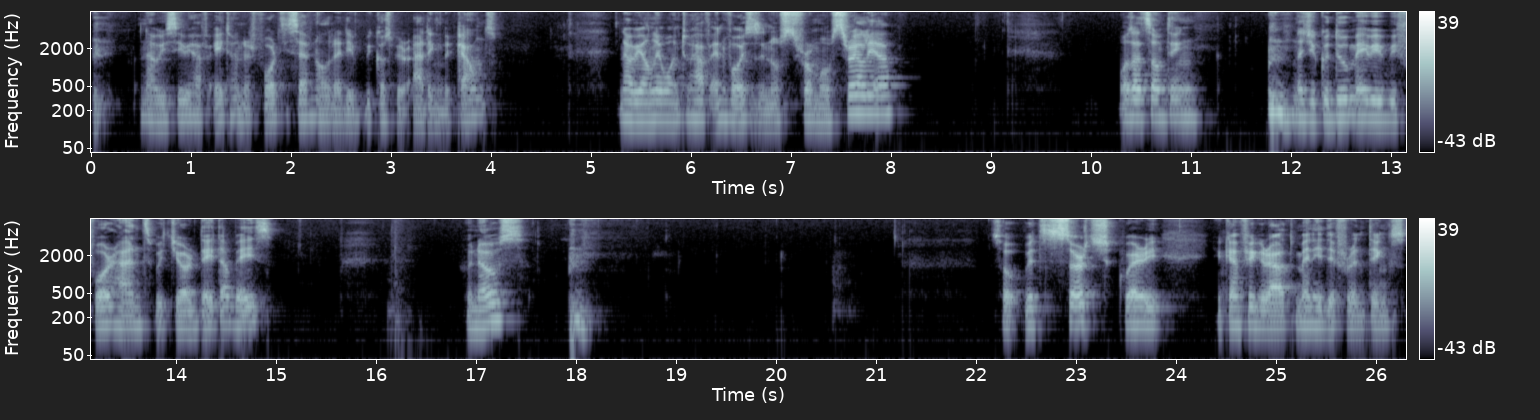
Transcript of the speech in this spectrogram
now we see we have 847 already because we're adding the count. Now we only want to have invoices in from Australia. Was that something that you could do maybe beforehand with your database? Who knows? so with search query, you can figure out many different things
